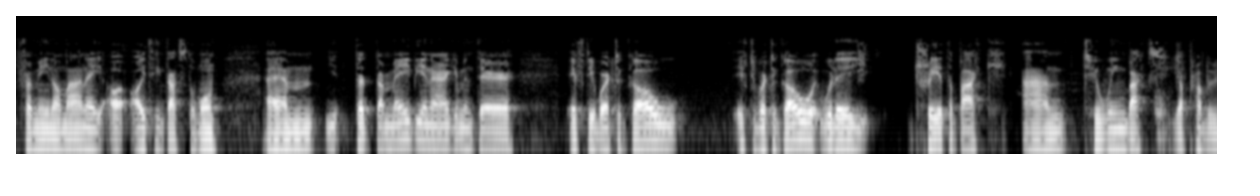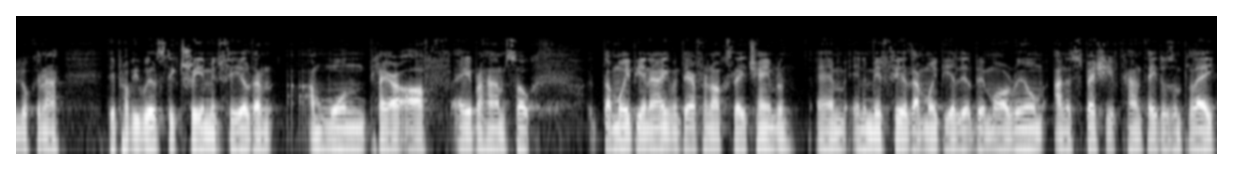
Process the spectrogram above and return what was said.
Firmino, Mane. I, I think that's the one. Um, there may be an argument there if they were to go, if they were to go with a three at the back and two wing backs, you're probably looking at they probably will stick three in midfield and, and one player off Abraham. So there might be an argument there for an Oxlade Chamberlain um, in a midfield that might be a little bit more room, and especially if Kante doesn't play,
